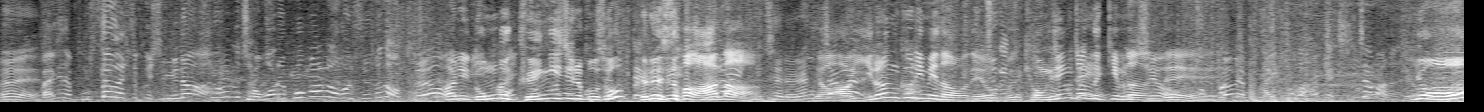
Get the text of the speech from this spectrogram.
네. 말 그대로 무쌍을 찍고 있습니다. T1도 저거를 뽑아먹을 수는 없어요. 아니 농부 괭이질을 보소? 그래서 안와 야 이런 그림이 나오네요 무슨 경쟁전 느낌 나는데 그러면 그렇죠. 바이퍼가 할 게 진짜 많은데요. 야?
